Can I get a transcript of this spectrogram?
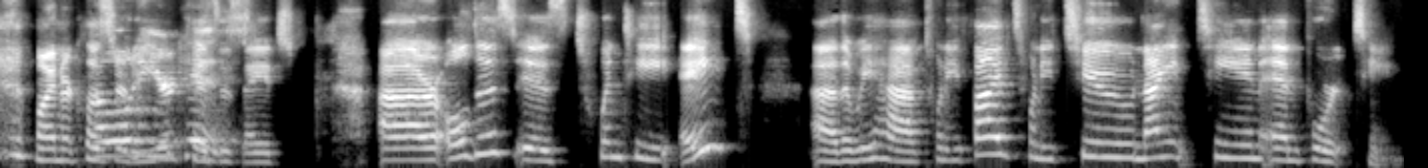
Mine are closer to your, kids'? kids' age. Our oldest is 28. Uh, then we have 25, 22, 19, and 14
